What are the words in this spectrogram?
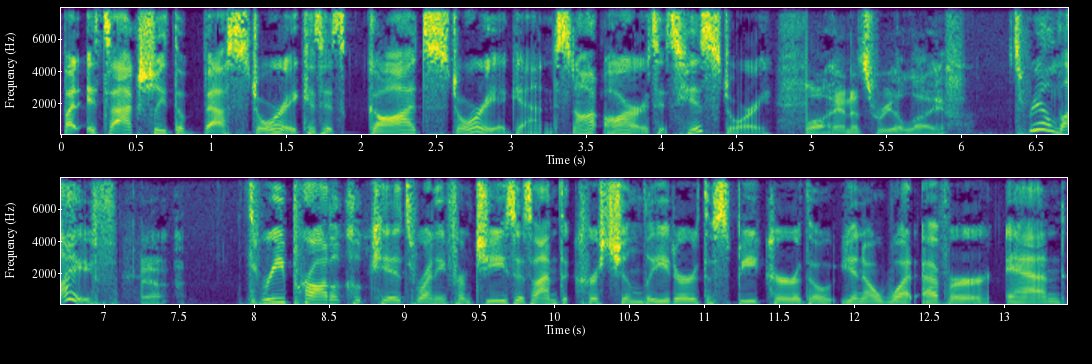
But it's actually the best story because it's God's story again. It's not ours, it's His story. Well, and it's real life. It's real life Yeah. three prodigal kids running from Jesus. I'm the Christian leader, the speaker, the, you know, whatever. And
